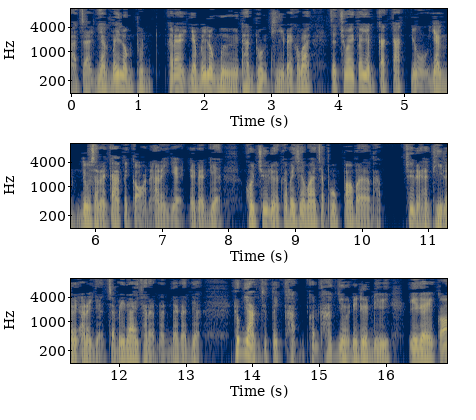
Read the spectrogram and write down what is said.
อาจจะยังไม่ลงทุนก็ได้ยังไม่ลงมือทันท่วงทีหมายความว่าจะช่วยก็ยังกักกักอยู่ ยังดูสถานการณ์ไปก่อนอะไรเงี้ยดังนั้นเนี่ยคนช่วยเหลือก็ไม่ใช่ว่าจะพุ่งเป้ามาแบบช่วยเหลือทันทีเลยอะไรเงี้ยจะไม่ได้ขนาดนั้นดังนั้นเนี่ย ทุกอย่างจะติดขัดค่อนข้างเยอะในเดือนนี้ ยังไงก็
